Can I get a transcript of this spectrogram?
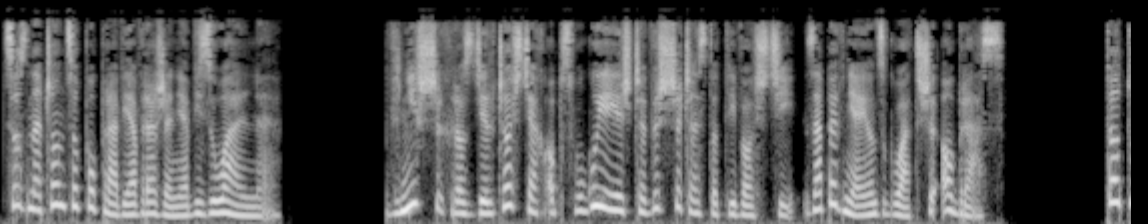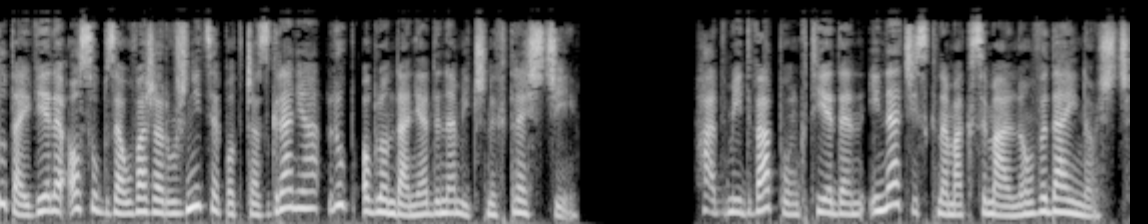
co znacząco poprawia wrażenia wizualne. W niższych rozdzielczościach obsługuje jeszcze wyższe częstotliwości, zapewniając gładszy obraz. To tutaj wiele osób zauważa różnice podczas grania lub oglądania dynamicznych treści. HDMI 2.1 i nacisk na maksymalną wydajność.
